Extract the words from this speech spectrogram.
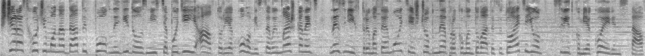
Ще раз хочемо надати повне відео з місця події, автор якого місцевий мешканець не зміг втримати емоцій, щоб не прокоментувати ситуацію, свідком якої він став.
